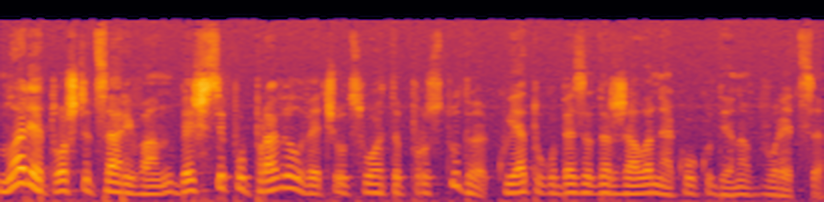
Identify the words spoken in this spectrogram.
Младият още цар Иван беше се поправил вече от своята простуда, която го бе задържала няколко дена в двореца.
